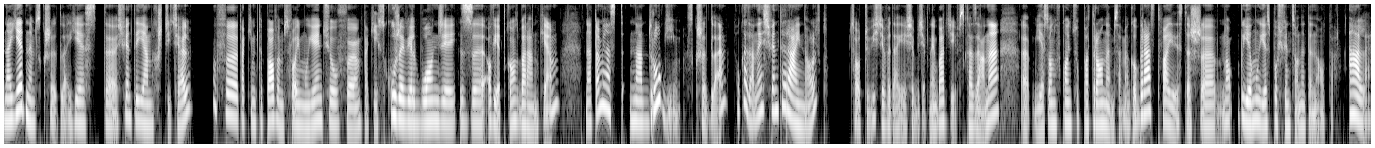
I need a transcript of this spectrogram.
Na jednym skrzydle jest e, święty Jan Chrzciciel, w takim typowym swoim ujęciu, w takiej skórze wielbłądziej z owieczką, z barankiem. Natomiast na drugim skrzydle ukazany jest święty Reinhold, co oczywiście wydaje się być jak najbardziej wskazane. E, jest on w końcu patronem samego bractwa, jest też, e, no, jemu jest poświęcony ten ołtarz. Ale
